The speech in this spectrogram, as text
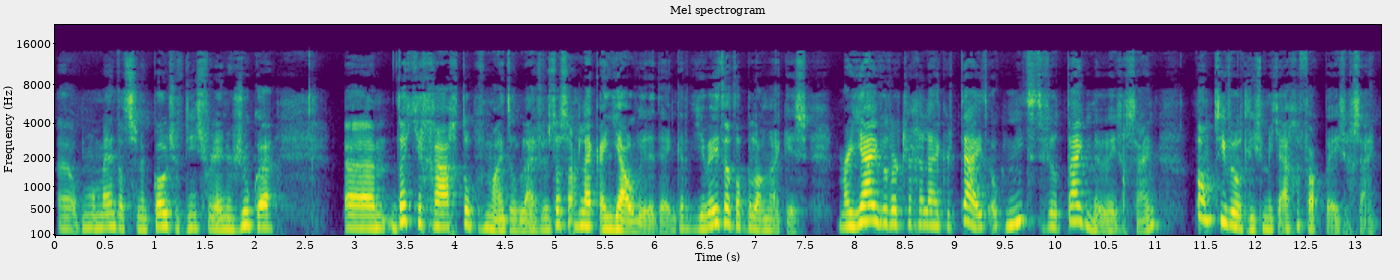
uh, op het moment dat ze een coach of dienstverlener zoeken, um, dat je graag top of mind wil blijven. Dus dat ze gelijk aan jou willen denken. Je weet dat dat belangrijk is. Maar jij wil er tegelijkertijd ook niet te veel tijd mee bezig zijn, want je wil het liefst met je eigen vak bezig zijn.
